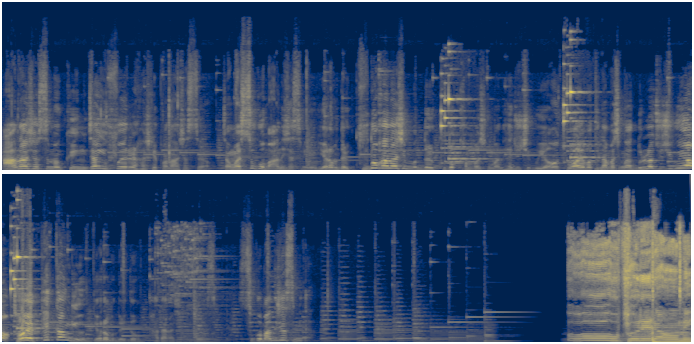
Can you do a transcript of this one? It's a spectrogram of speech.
안 하셨으면 굉장히 후회를 하실 뻔 하셨어요 정말 수고 많으셨습니다 여러분들 구독 안 하신 분들 구독 한 번씩만 해주시고요 좋아요 버튼 한 번씩만 눌러주시고요 저의 팩강 기운 여러분들도 받아가시기 바랍니다 수고 많으셨습니다 put it on me.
